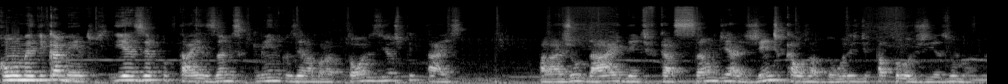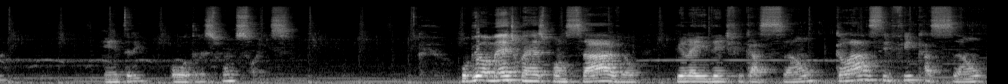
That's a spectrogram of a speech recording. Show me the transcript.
como medicamentos e executar exames clínicos em laboratórios e hospitais para ajudar a identificação de agentes causadores de patologias humanas, entre outras funções. O biomédico é responsável pela identificação, classificação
